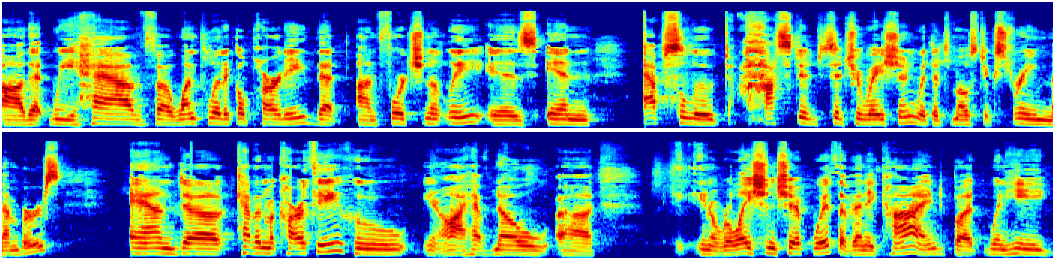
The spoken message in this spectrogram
uh, that we have uh, one political party that unfortunately is in absolute hostage situation with its most extreme members. And uh, Kevin McCarthy, who, you know, I have no, uh, you know, relationship with of any kind, but when he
